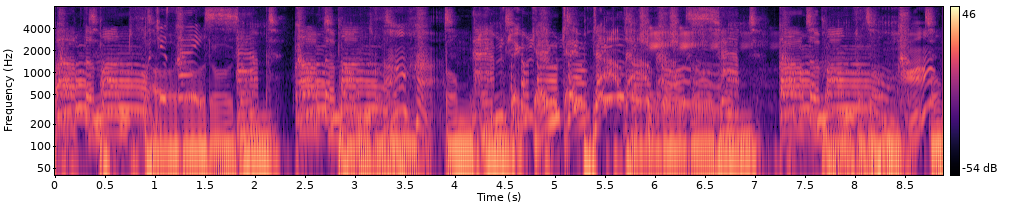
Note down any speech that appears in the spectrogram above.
of the month. What'd you say? Apt of the month. Uh-huh. Apt and technology. Apt of the month. Huh?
